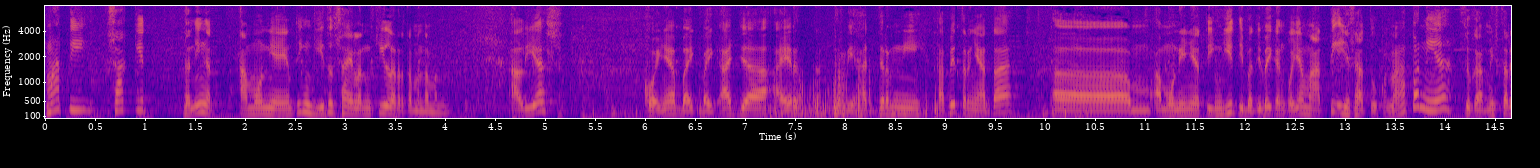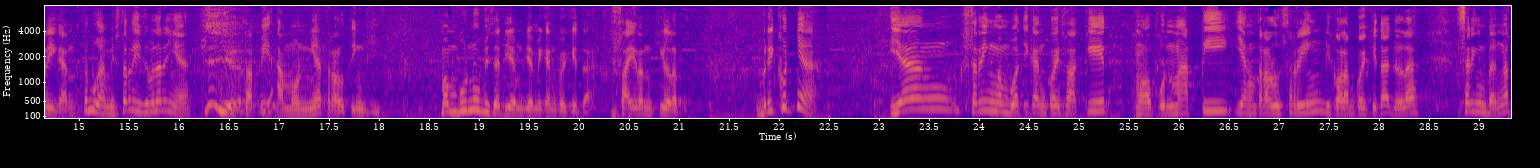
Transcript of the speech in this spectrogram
mati sakit. Dan ingat amonia yang tinggi itu silent killer teman-teman alias koinya baik-baik aja air terlihat jernih. Tapi ternyata um, amoninya tinggi tiba-tiba ikan koinya mati aja satu. Kenapa nih ya? Suka misteri kan? Itu bukan misteri sebenarnya. Iya. tapi amonia terlalu tinggi. Membunuh bisa diam-diam ikan koi kita. Silent killer. Berikutnya yang sering membuat ikan koi sakit maupun mati yang terlalu sering di kolam koi kita adalah sering banget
